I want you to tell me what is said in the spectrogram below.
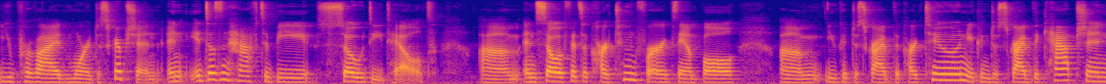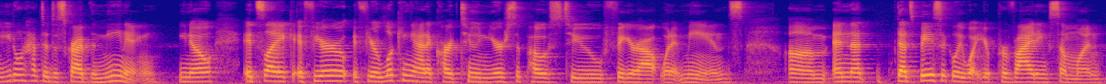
you provide more description. And it doesn't have to be so detailed. Um, and so if it's a cartoon, for example, um, you could describe the cartoon, you can describe the caption, you don't have to describe the meaning, you know? It's like if you're, if you're looking at a cartoon, you're supposed to figure out what it means. Um, and that, that's basically what you're providing someone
